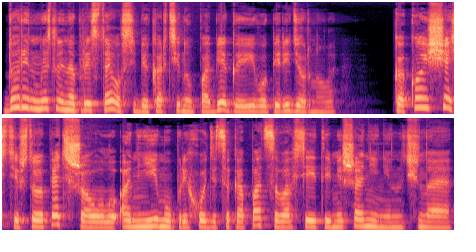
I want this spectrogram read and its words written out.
Дорин мысленно представил себе картину побега и его передернуло. Какое счастье, что опять Шаолу, а не ему приходится копаться во всей этой мешанине, начиная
